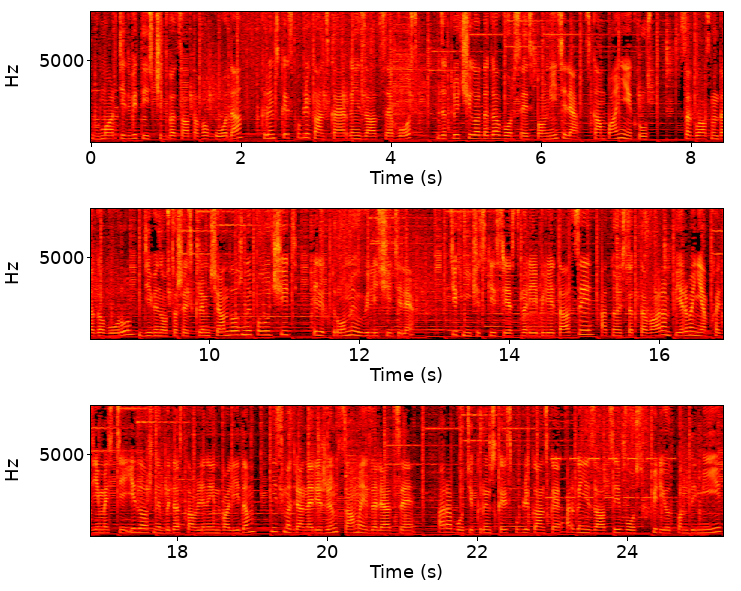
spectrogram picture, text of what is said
В марте 2020 года Крымская республиканская организация ВОЗ заключила договор соисполнителя с компанией «Круст». Согласно договору, 96 крымчан должны получить электронные увеличители – Технические средства реабилитации относятся к товарам первой необходимости и должны быть доставлены инвалидам, несмотря на режим самоизоляции. О работе Крымской республиканской организации ВОЗ в период пандемии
